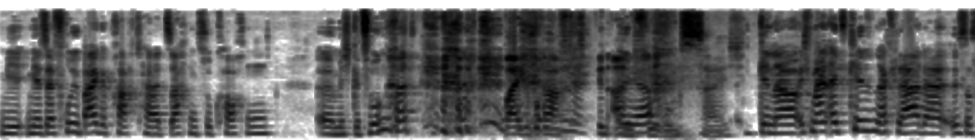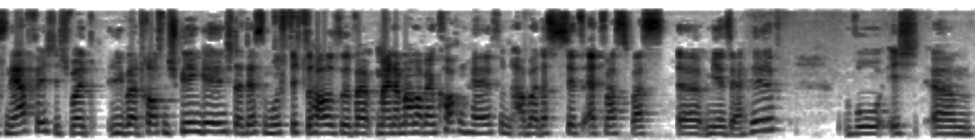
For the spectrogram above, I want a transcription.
mir, mir sehr früh beigebracht hat, Sachen zu kochen, äh, mich gezwungen hat. Beigebracht, in Anführungszeichen. Ja, genau, ich meine, als Kind, na klar, da ist es nervig. Ich wollte lieber draußen spielen gehen, stattdessen musste ich zu Hause bei meiner Mama beim Kochen helfen. Aber das ist jetzt etwas, was äh, mir sehr hilft wo ich, ähm,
